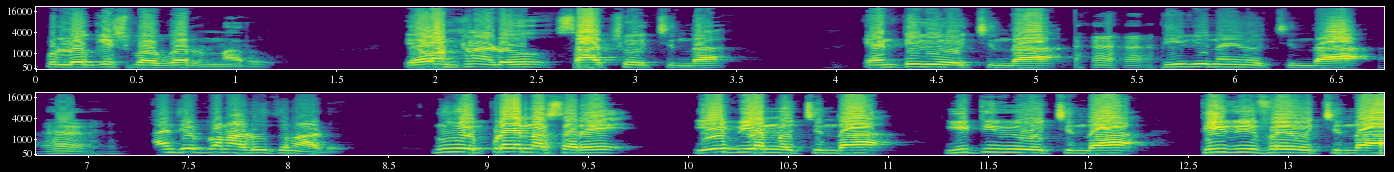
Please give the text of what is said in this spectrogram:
ఇప్పుడు లోకేష్ బాబు గారు ఉన్నారు. ఏమంటున్నాడు? సాక్షి వచ్చిందా? ఎన్టీవీ వచ్చిందా? టీవీ నైన్ వచ్చిందా? అని చెప్పి అని అడుగుతున్నాడు. నువ్వు ఎప్పుడైనా సరే ఏబిఎన్ వచ్చిందా? ఈటీవీ వచ్చిందా? టీవీ ఫైవ్ వచ్చిందా?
